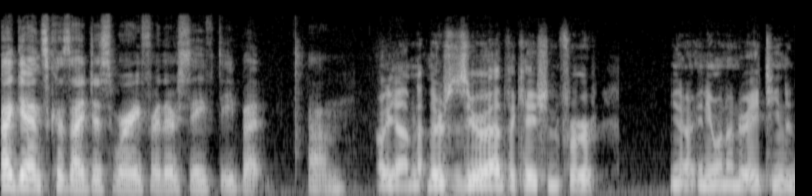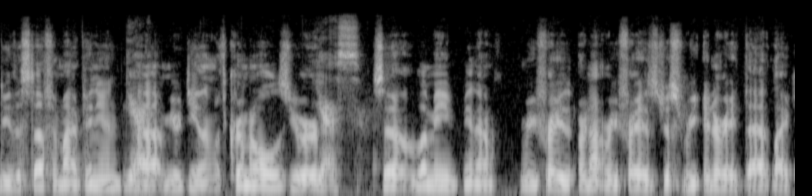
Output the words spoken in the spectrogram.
against because I just worry for their safety. But um, oh yeah, I'm not, there's zero advocation for you know anyone under 18 to do this stuff in my opinion. Yeah. Um, you're dealing with criminals, you're yes, So let me, you know, rephrase or not rephrase, just reiterate that. Like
